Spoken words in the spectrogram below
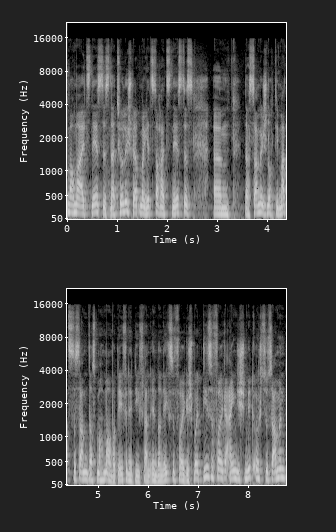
machen wir als nächstes? Natürlich werden wir jetzt noch als nächstes, ähm, da sammle ich noch die Mats zusammen, das machen wir aber definitiv dann in der nächsten Folge. Ich wollte diese Folge eigentlich mit euch zusammen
